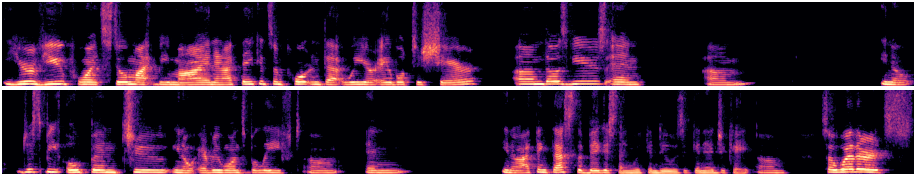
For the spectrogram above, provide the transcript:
your viewpoint still might be mine. And I think it's important that we are able to share um, those views and um, you know, just be open to, you know, everyone's belief. Um, and, you know, I think that's the biggest thing we can do is we can educate. Um, so whether it's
